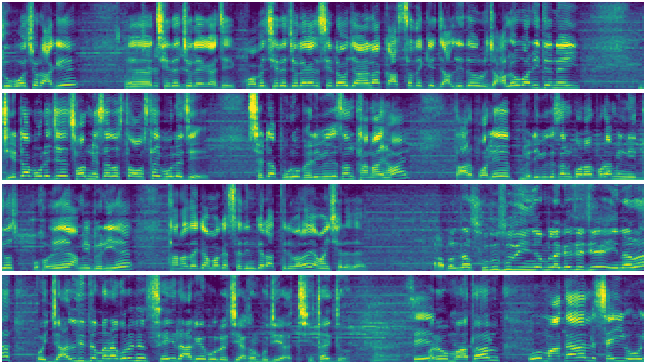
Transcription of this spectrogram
দু বছর আগে ছেড়ে চলে গেছে। কবে ছেড়ে চলে গেছে সেটাও জানে না কার সাথে কে জাল দিতে জালও বাড়িতে নেই। যেটা বলেছে সব নেশাগ্রস্ত অবস্থায় বলেছে সেটা পুরো ভেরিফিকেশান থানায় হয়। তার ফলে ভেরিফিকেশান করার পরে আমি নির্দোষ হয়ে আমি বেরিয়ে থানা থেকে আমাকে সেদিনকে রাত্রিবেলায় আমায় ছেড়ে দেয়। আপনার শুধু শুধু ইনজাম লাগেছে যে এনারা ওই জাল দিতে মানা করেছেন সেই রাগে বলেছি এখন বুঝে যাচ্ছি তাই তো? সে মানে ও মাতাল ও মাতাল সেই ওই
